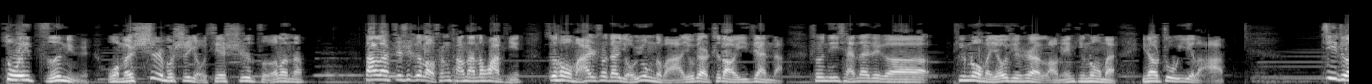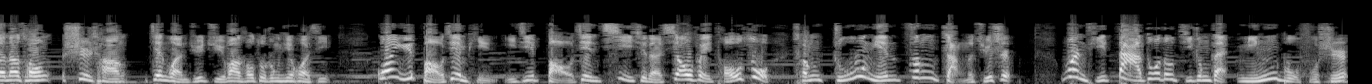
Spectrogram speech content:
作为子女，我们是不是有些失责了呢？当然了，这是个老生常谈的话题。最后，我们还是说点有用的吧，有点指导意见的。收音机前的这个听众们，尤其是老年听众们，一定要注意了啊！记者呢，从市场监管局举报投诉中心获悉。关于保健品以及保健器械的消费投诉呈逐年增长的趋势，问题大多都集中在名不副实。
